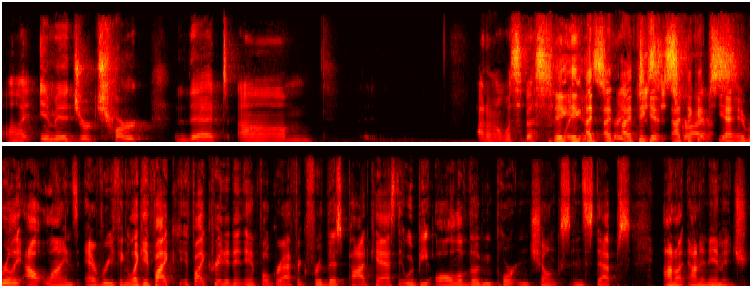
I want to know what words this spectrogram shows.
uh, image or chart that. Um, I don't know what's the best way. It- I, I think it. I think it. Yeah, it really outlines everything. Like if I if I created an infographic for this podcast, it would be all of the important chunks and steps on a, on an image,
